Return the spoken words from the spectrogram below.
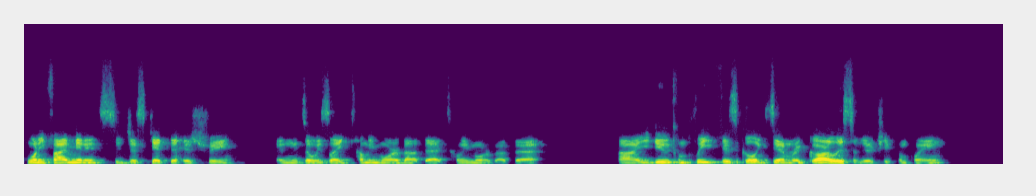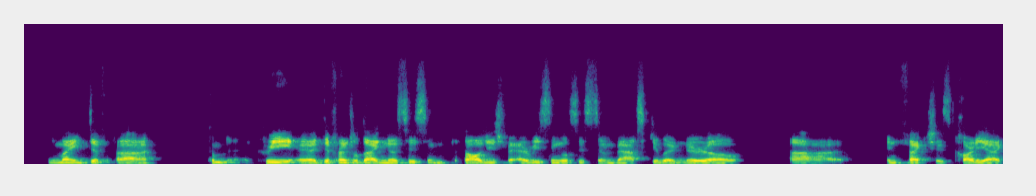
25 minutes to just get the history. And it's always like, tell me more about that, tell me more about that. Uh, you do a complete physical exam regardless of your chief complaint. You might uh, create a differential diagnosis and pathologies for every single system, vascular, neuro, uh, infectious, cardiac.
